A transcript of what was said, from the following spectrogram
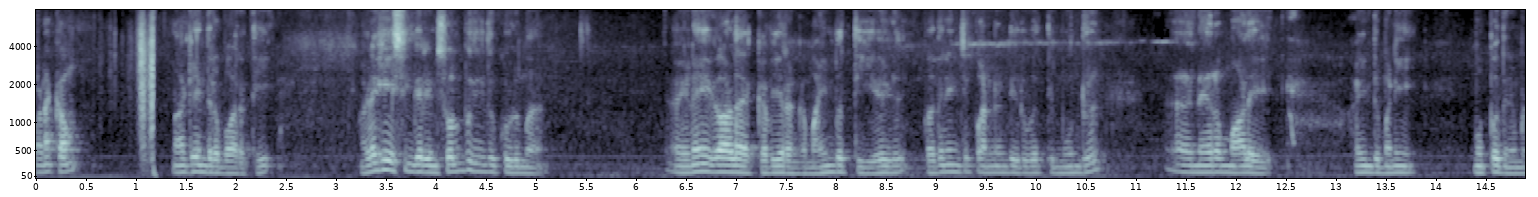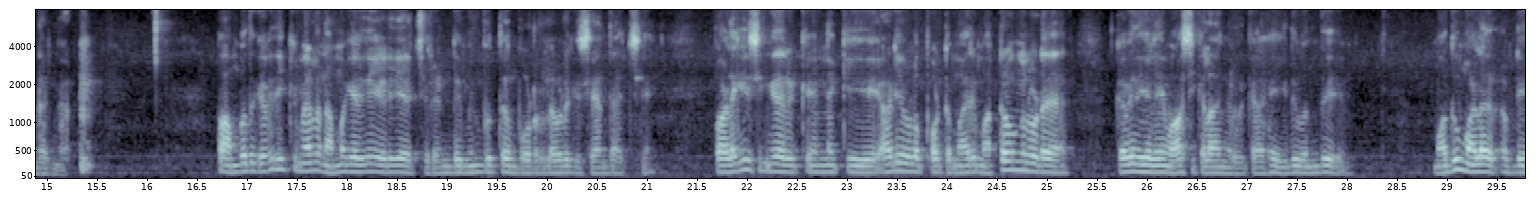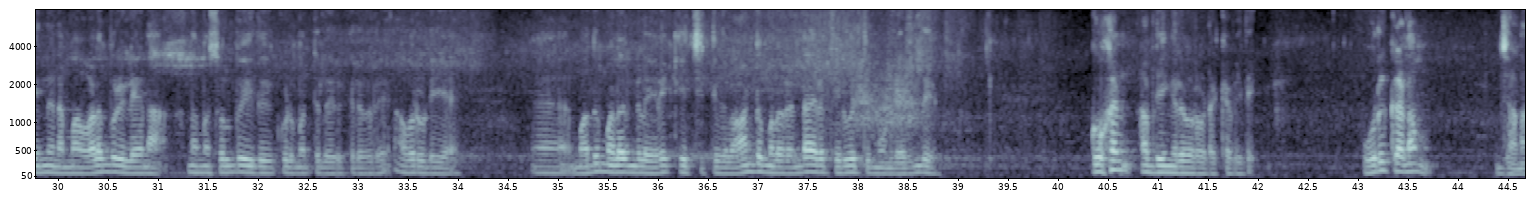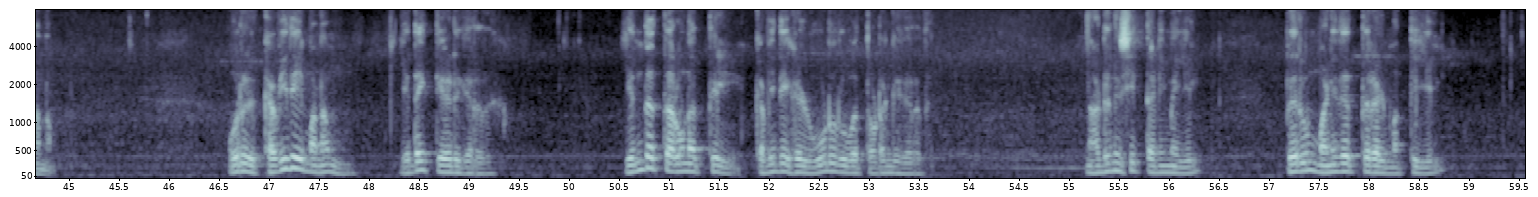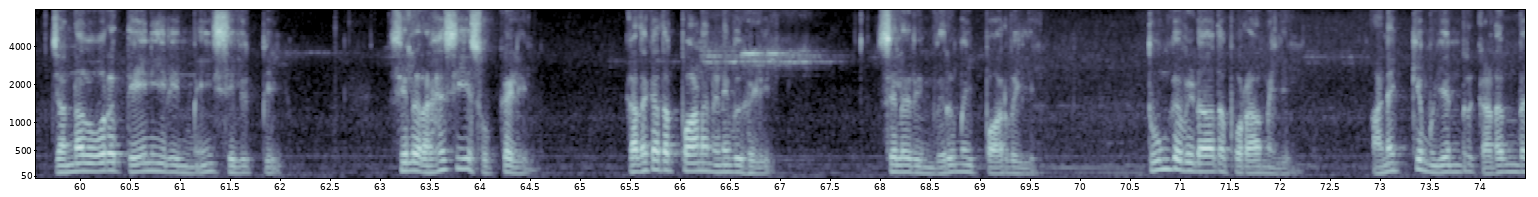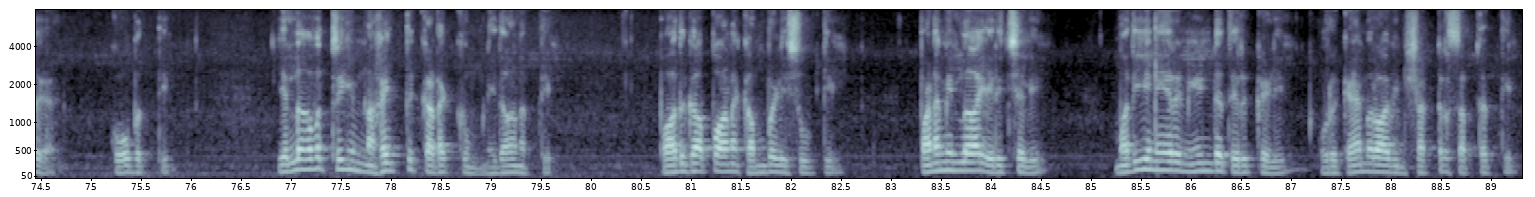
வணக்கம். நாகேந்திர பாரதி. அழகிய சிங்கரின் சொல்புதிது குழும இணையகால கவியரங்கம் ஐம்பத்தி ஏழு பதினைஞ்சு பன்னெண்டு இருபத்தி மூன்று நேரம் மாலை ஐந்து மணி முப்பது நிமிடங்கள். இப்போ ஐம்பது கவிதைக்கு மேலே நம்ம கவிதையை எழுதியாச்சு. ரெண்டு மின்புத்தகம் போடுற லெவலுக்கு சேர்ந்தாச்சு. இப்போ அழகிய சிங்கருக்கு இன்னைக்கு ஆடியோவில் போட்ட மாதிரி மற்றவங்களோட கவிதைகளையும் வாசிக்கலாங்கிறதுக்காக இது வந்து மதுமலர் அப்படின்னு நம்ம வளம்புரிலேனா நம்ம சொல்பு இது குடும்பத்தில் இருக்கிறவர் அவருடைய மதுமலர்களை இலக்கிய சிட்டுகள் ஆண்டு மலர் ரெண்டாயிரத்தி இருபத்தி மூணுலேருந்து குகன் அப்படிங்கிறவரோட கவிதை. ஒரு கணம் ஜனனம். ஒரு கவிதை மனம் எதை தேடுகிறது? எந்த தருணத்தில் கவிதைகள் ஊடுருவத் தொடங்குகிறது? நடுநிசி தனிமையில் பெரும் மனித திரள் மத்தியில் ஜன்னலோர தேநீரின் மெய் சிலிர்ப்பில் சில ரகசிய சொற்களில் கதகதப்பான நினைவுகளில் சிலரின் வெறுமை பார்வையில் தூங்க விடாத பொறாமையில் அணைக்க முயன்று கடந்த கோபத்தில் எல்லாவற்றையும் நகைத்து கடக்கும் நிதானத்தில் பாதுகாப்பான கம்பளி சூட்டில் பணமில்லா எரிச்சலில் மதிய நேர நீண்ட தெருக்களில் ஒரு கேமராவின் ஷட்டர் சப்தத்தில்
